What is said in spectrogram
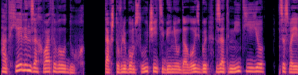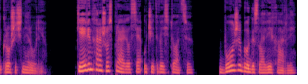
От Хелен захватывал дух, так что в любом случае тебе не удалось бы затмить ее со своей крошечной ролью. Кевин хорошо справился, учитывая ситуацию. Боже, благослови Харли.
